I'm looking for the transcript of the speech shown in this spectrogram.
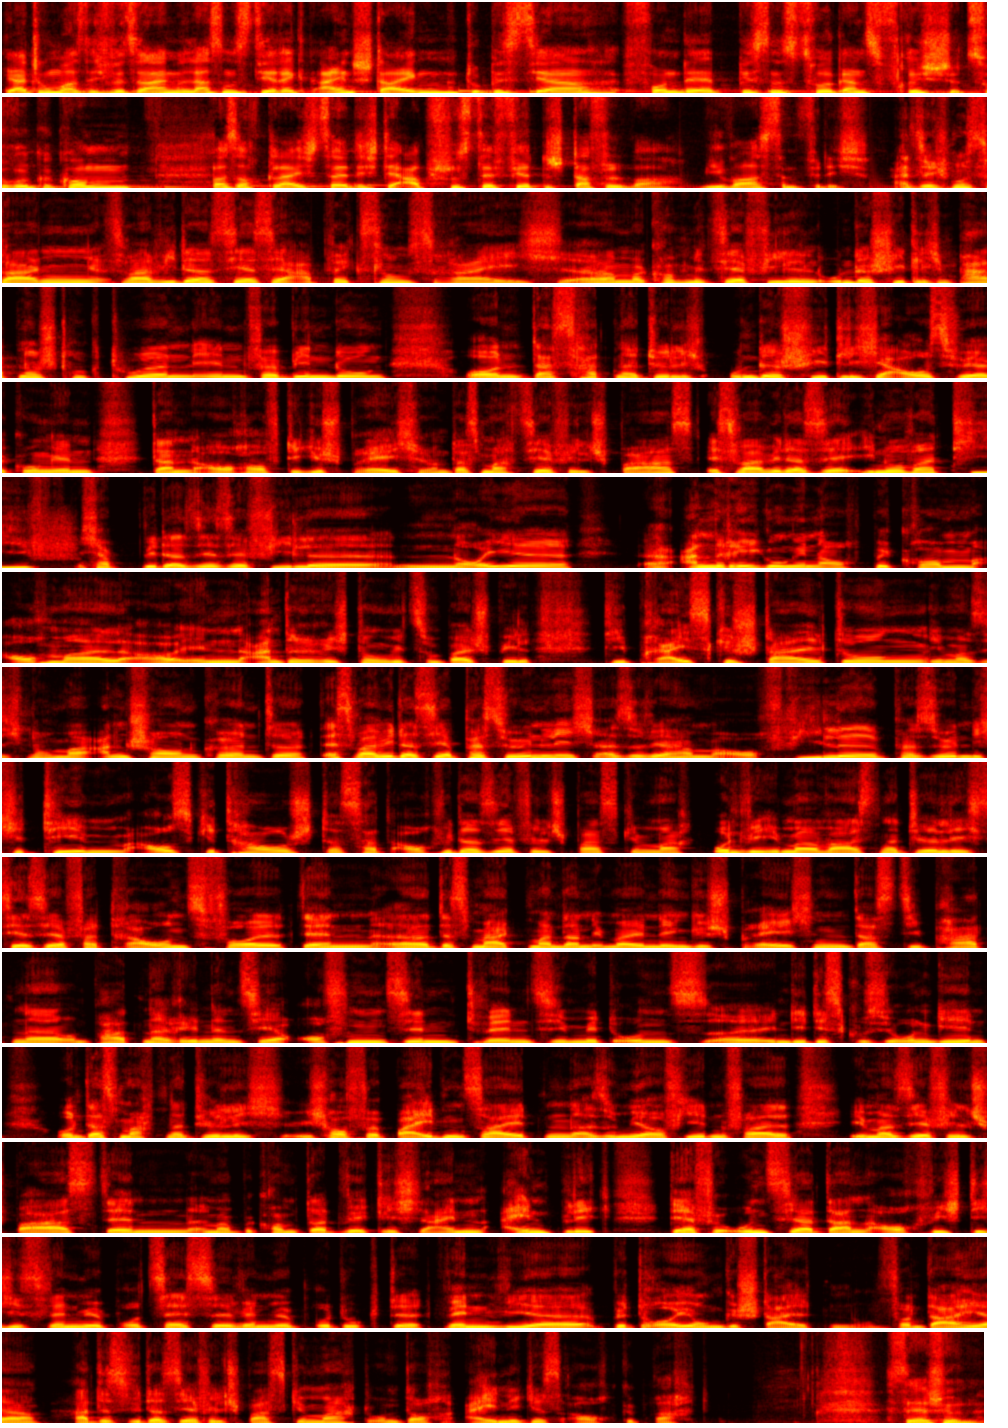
Ja, Thomas, ich würde sagen, lass uns direkt einsteigen. Du bist ja von der Business Tour ganz frisch zurückgekommen, was auch gleichzeitig der Abschluss der vierten Staffel war. Wie war es denn für dich? Also ich muss sagen, es war wieder sehr, sehr abwechslungsreich. Äh, man kommt mit sehr vielen unterschiedlichen Partnerstrukturen in Verbindung und das hat natürlich unterschiedliche Auswirkungen dann auch auf die Gespräche und das macht sehr viel Spaß. Es war wieder sehr innovativ. Ich habe wieder sehr, sehr viele neue äh, Anregungen auch bekommen, auch mal äh, in andere Richtungen, wie zum Beispiel die Preisgestaltung, die man sich nochmal anschauen könnte. Es war wieder sehr persönlich, also wir haben auch viele persönliche Themen ausgetauscht. Das hat auch wieder sehr viel Spaß gemacht. Und wie immer war es natürlich sehr, sehr vertrauensvoll, denn äh, das merkt man dann immer in den Gesprächen, dass die Partner und Partnerinnen sehr offen sind, wenn sie mit uns äh, in die Diskussion gehen. Und das macht natürlich, ich hoffe, beiden Seiten, also mir auf jeden jeden Fall immer sehr viel Spaß, denn man bekommt dort wirklich einen Einblick, der für uns ja dann auch wichtig ist, wenn wir Prozesse, wenn wir Produkte, wenn wir Betreuung gestalten. Und von daher hat es wieder sehr viel Spaß gemacht und doch einiges auch gebracht. Sehr schön.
